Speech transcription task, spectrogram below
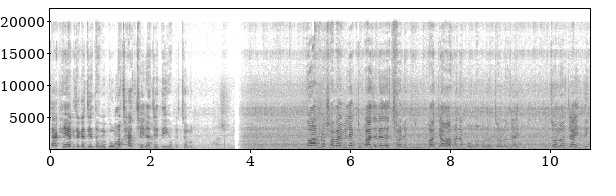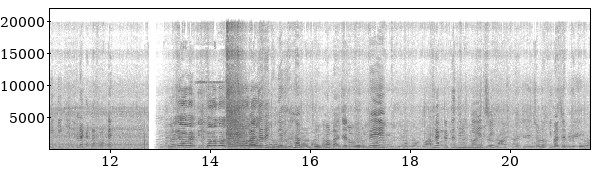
চা খেয়ে এক জায়গায় যেতে হবে। বৌমা ছাড়ছেই না, যেতেই হবে, চলো। তো আমরা সবাই মিলে একটু বাজারে যাচ্ছি। অনেকদিন যাওয়া হয় না। বৌমা বলল, চলো যাই। চলো যাই দেখি কি কেনাকাটা হয়। বাজারে ঢুকে গেলাম বৌমা বাজার করবে। আমরা একটা একটা জিনিস নিয়েছি। চলো কি বাজার করে বৌমা।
